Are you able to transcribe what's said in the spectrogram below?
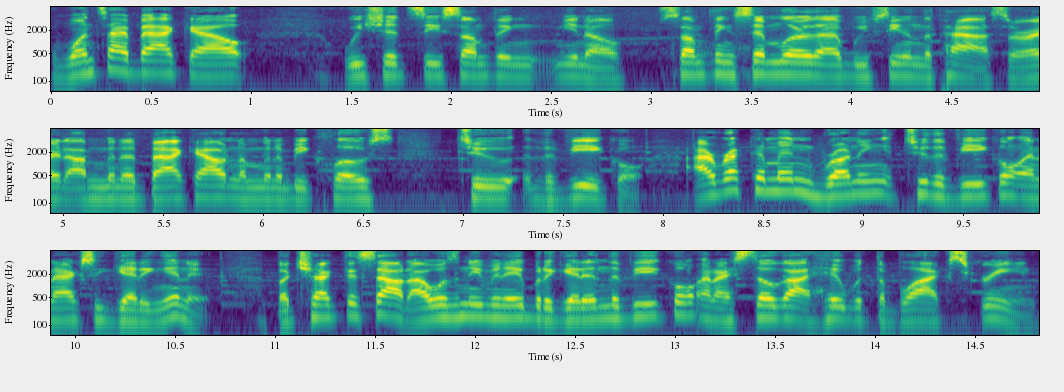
Once I back out, we should see something, you know, something similar that we've seen in the past. All right, I'm gonna back out and I'm gonna be close to the vehicle. I recommend running to the vehicle and actually getting in it. But check this out I wasn't even able to get in the vehicle and I still got hit with the black screen.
